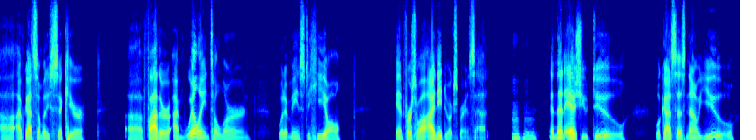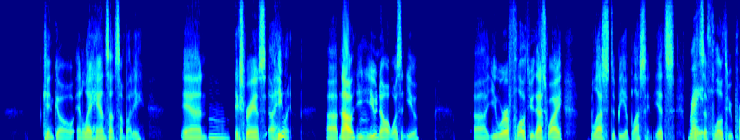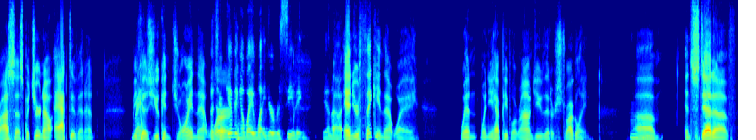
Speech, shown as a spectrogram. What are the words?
uh, I've got somebody sick here, uh, Father, I'm willing to learn what it means to heal. And first of all, I need to experience that. Mhm. And then as you do, well, God says, now you can go and lay hands on somebody and Mm. experience a healing. Uh, now, Mhm. you know it wasn't you. Uh, you were a flow through. That's why blessed to be a blessing. It's Right. it's a flow through process, but you're now active in it Right. because you can join that But you're work. giving away what you're receiving, you know. uh, and you're thinking that way when when you have people around you that are struggling Mhm. um, instead of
